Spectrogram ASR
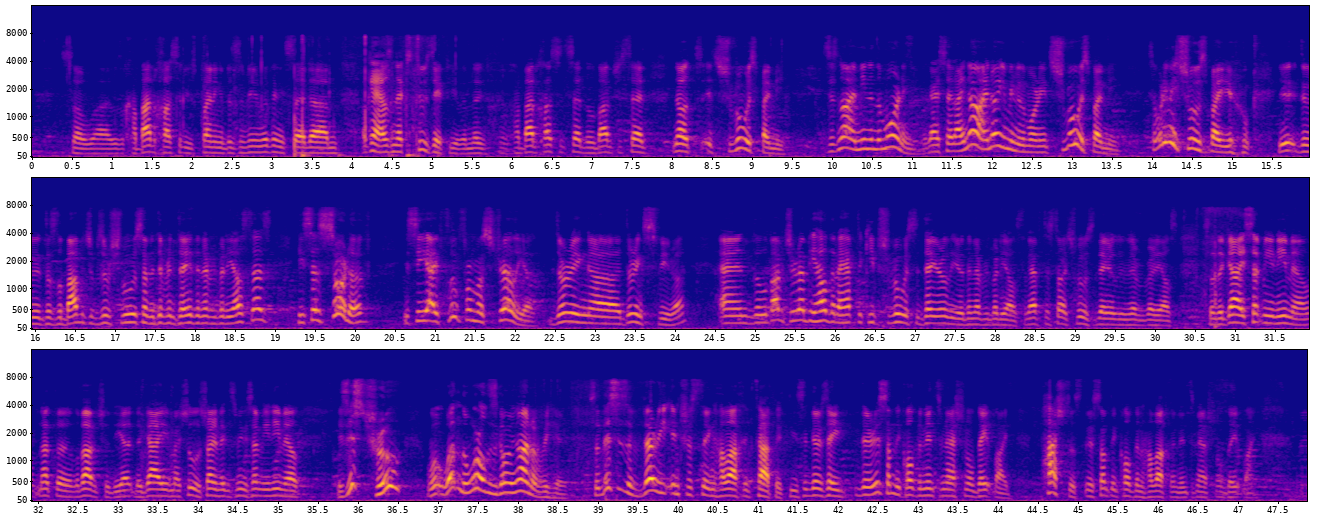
So uh, it was a Chabad Chassid he was planning a business meeting with, him and he said, um, "Okay, how's next Tuesday for you?" And the Chabad Chassid said, the Lubavitcher said, "No, it's, it's Shavuos by me." He says, "No, I mean in the morning." The guy said, "I know, I know you mean in the morning. It's Shavuos by me." So what do you mean Shavuos by you? you do, does Lubavitch observe Shavuos on a different day than everybody else does? He says, sort of. You see, I flew from Australia during uh, during Sfira. And the Lubavitcher Rebbe held that I have to keep Shavuos a day earlier than everybody else. That I have to start Shavuos a day earlier than everybody else. So the guy sent me an email, not the Lubavitcher, the, the guy in my shul was trying to make this meeting, sent me an email. Is this true? What, what in the world is going on over here? So this is a very interesting halachic topic. You see, there's a, there is something called an international dateline. Pashtus, there's something called in halach an international dateline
